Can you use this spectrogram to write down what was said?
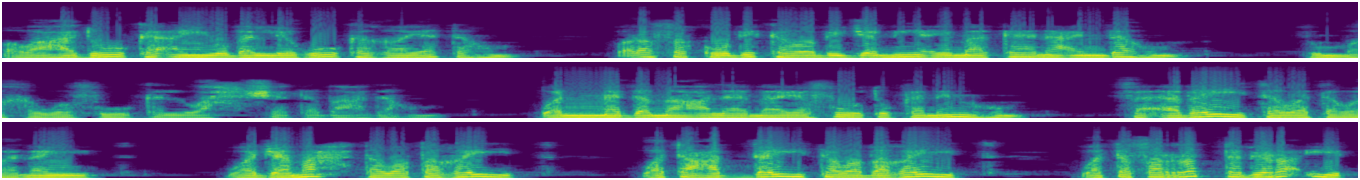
ووعدوك أن يبلغوك غايتهم ورفقوا بك وبجميع ما كان عندهم ثم خوفوك الوحشة بعدهم. والندم على ما يفوتك منهم فأبيت وتوانيت وجمحت وطغيت وتعديت وبغيت وتفردت برأيك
